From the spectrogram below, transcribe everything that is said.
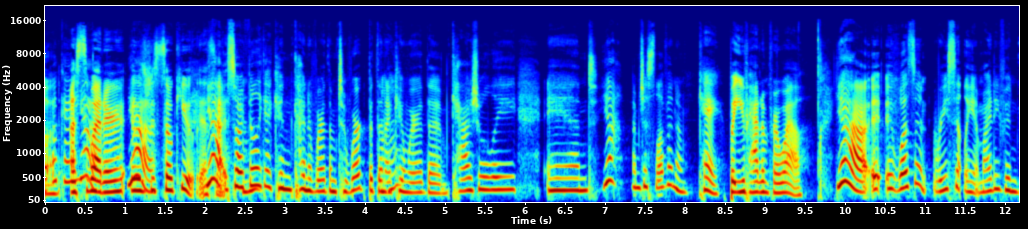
and okay, a yeah. sweater. It was just so cute. That's yeah, it. so I feel Mhm. like I can kind of wear them to work, but then I Mhm. can wear them casually. And yeah, I'm just loving them. Okay, but you've had them for a while. Yeah, it, it wasn't recently. It might even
